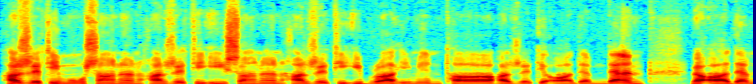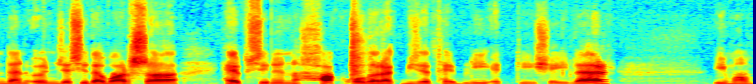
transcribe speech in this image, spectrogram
Hazreti Musa'nın, Hazreti İsa'nın, Hazreti İbrahim'in ta Hazreti Adem'den ve Adem'den öncesi de varsa hepsinin hak olarak bize tebliğ ettiği şeyler İmam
